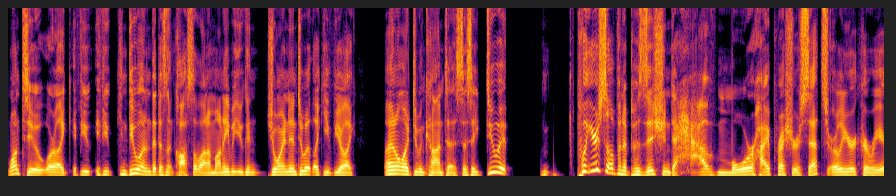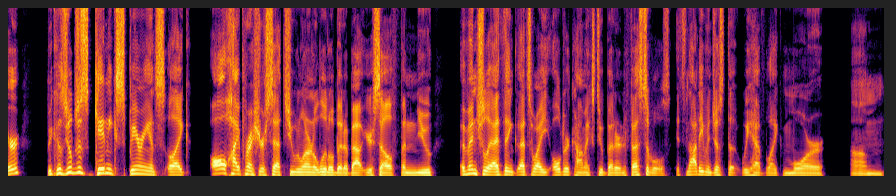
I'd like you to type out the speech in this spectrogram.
want to, or like if you if you can do one that doesn't cost a lot of money, but you can join into it. Like if you're like, I don't like doing contests, I say do it. Put yourself in a position to have more high pressure sets early in your career because you'll just gain experience. Like all high pressure sets, you learn a little bit about yourself, and you eventually. I think that's why older comics do better in festivals. It's not even just that we have like more um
